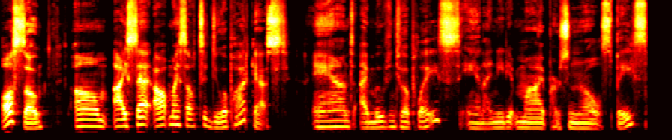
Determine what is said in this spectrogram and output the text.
also, um, I set out myself to do a podcast and I moved into a place and I needed my personal space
